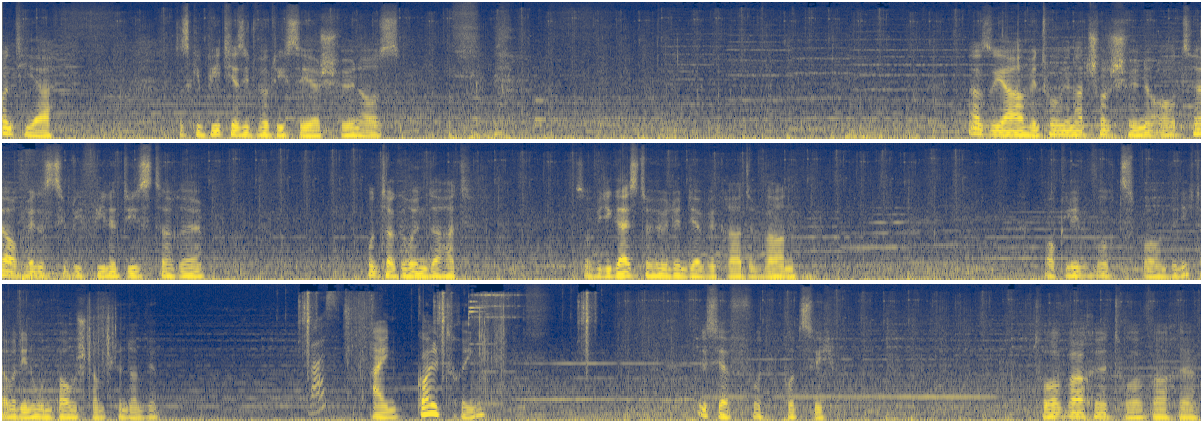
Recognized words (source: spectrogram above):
Und ja. Das Gebiet hier sieht wirklich sehr schön aus. Also ja, Aventurien hat schon schöne Orte, auch wenn es ziemlich viele düstere Untergründe hat. So wie die Geisterhöhle, in der wir gerade waren. Orklinwurz brauchen wir nicht, aber den hohen Baumstamm plündern wir. Was? Ein Goldring? Ist ja putzig. Torwache, Torwache.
